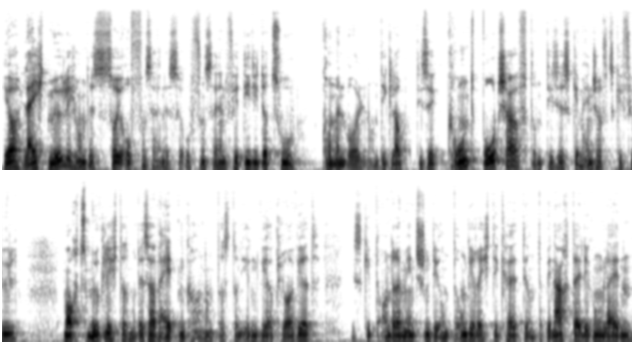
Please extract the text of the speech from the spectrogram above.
ja, leicht möglich und es soll offen sein. Es soll offen sein für die, die dazu kommen wollen. Und ich glaube, diese Grundbotschaft und dieses Gemeinschaftsgefühl macht es möglich, dass man das erweitern kann und dass dann irgendwie auch klar wird, es gibt andere Menschen, die unter Ungerechtigkeit, die unter Benachteiligung leiden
